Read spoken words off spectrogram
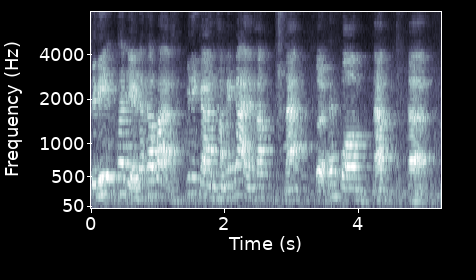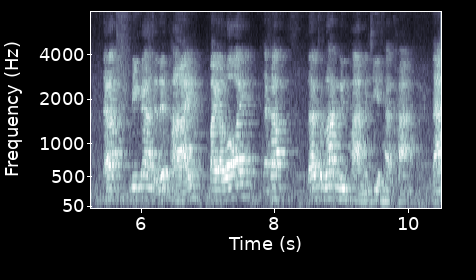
ทีนี้ท่านเห็นนะครับว่าวิธีการทำง่ายๆนะครับนะเปิดแพลตฟอร์มนะครับนะครับมีการเสนอขายใบละร้อยนะครับ แล้วชำระเงินผ่านบัญชีธนาคารนะ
